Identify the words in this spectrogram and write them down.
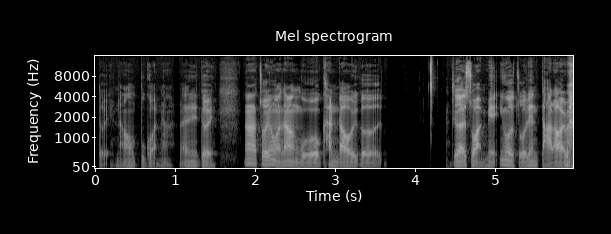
对，然后不管他，反正对。那昨天晚上我又看到一个就在刷影片，因为我昨天打到一半。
